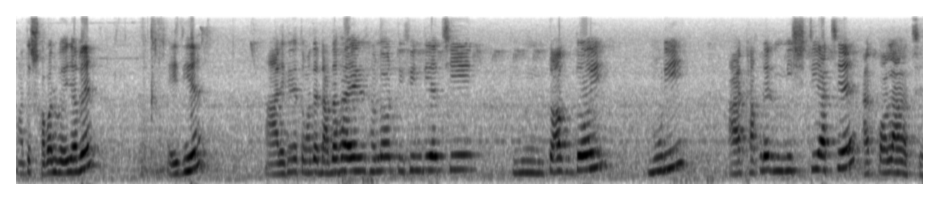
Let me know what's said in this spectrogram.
আমাদের সবার হয়ে যাবে। এই দিয়ে। আর এখানে তোমাদের দাদা ভাইয়ের হলো টিফিন দিয়েছি টক দই, মুড়ি আর ঠাকুরের মিষ্টি আছে আর কলা আছে।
